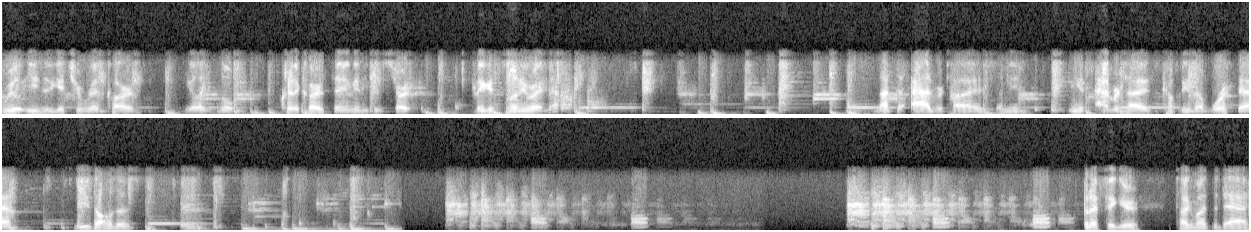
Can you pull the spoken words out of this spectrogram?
Real easy to get your red card. You got like a little credit card thing, and you can start making some money right now. Not to advertise. I mean, you can advertise companies I've worked at. Use all those things. But I figure talking about the dash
